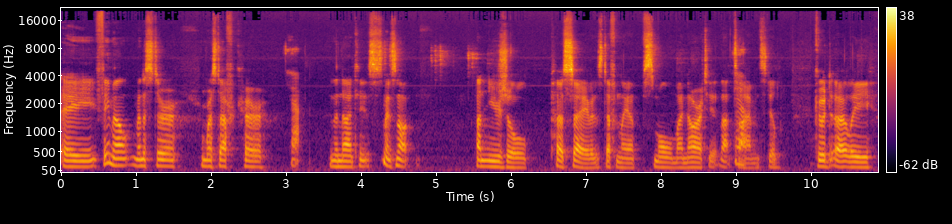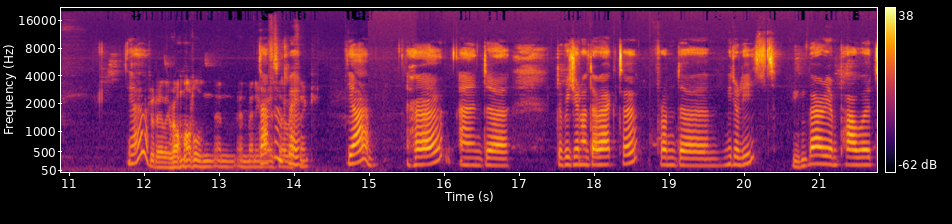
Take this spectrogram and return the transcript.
A female minister from West Africa yeah. in the 90s. It's not unusual per se, but it's definitely a small minority at that time yeah. and still good early yeah. good early role model in, in, in many definitely. ways, I would think. Yeah, her and uh, the regional director from the Middle East. Mm-hmm. Very empowered,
